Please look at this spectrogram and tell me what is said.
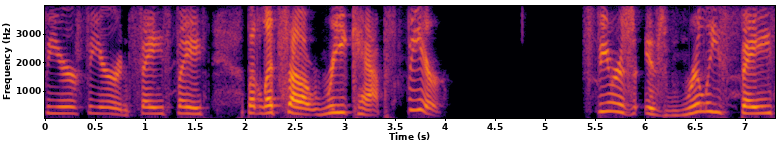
fear, fear, and faith, faith. But let's uh, recap fear. Fear is, is really faith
